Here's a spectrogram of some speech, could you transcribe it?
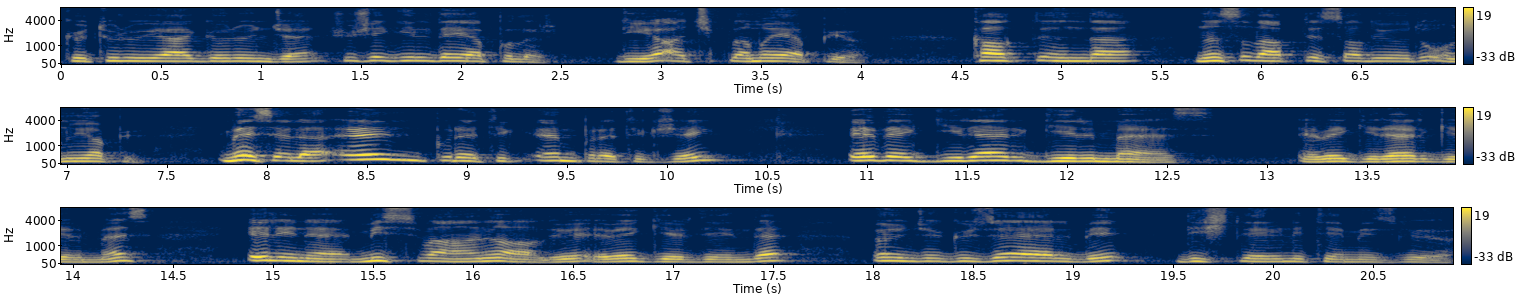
kötü rüya görünce şu şekilde yapılır diye açıklama yapıyor. Kalktığında nasıl abdest alıyordu onu yapıyor. Mesela en pratik en pratik şey eve girer girmez eve girer girmez eline misvahını alıyor eve girdiğinde önce güzel bir dişlerini temizliyor.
